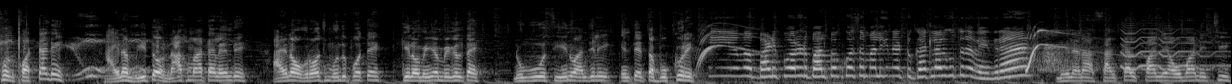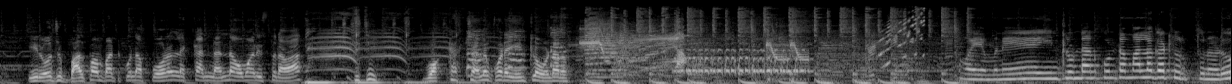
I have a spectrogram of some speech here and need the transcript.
కొన్ని కొట్టండి. ఆయన మీతో నాకు మాటలేంది. ఆయన ఒక రోజు ముందు పోతే కిలో మియ్యం మిగులుతాయి. నువ్వు సీను అంజలి ఇంత ఇంత బుక్కురి. ఏమో బడి పోరడు బల్పం కోసం అలిగినట్టు గట్ల అలుగుతున్నావేంద్రా నిన్న నా సంకల్పాన్ని అవమానించి ఈ రోజు బల్పం పట్టుకున్న పోరం లెక్క నన్ను అవమానిస్తున్నావా? చిచి ఒక్క క్షణం కూడా ఇంట్లో ఉండను వయమ్మనే ఇంట్లో అనుకుంటా మళ్ళా గట్లు ఉరుకుతున్నాడు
